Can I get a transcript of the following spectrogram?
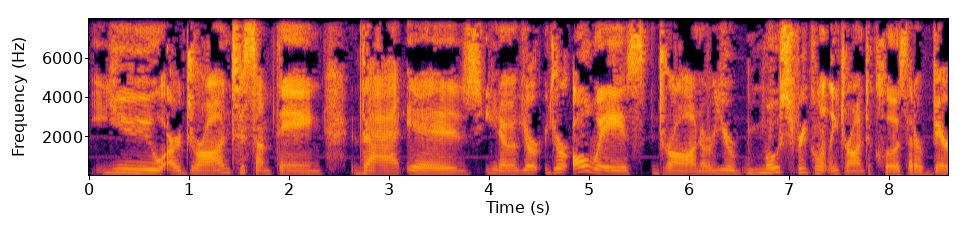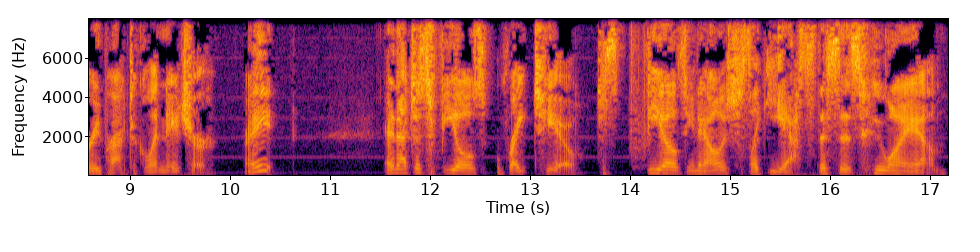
you are drawn to something that is, you know, you're, you're always drawn or you're most frequently drawn to clothes that are very practical in nature, right? And that just feels right to you. Just feels, you know, it's just like, yes, this is who I am.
